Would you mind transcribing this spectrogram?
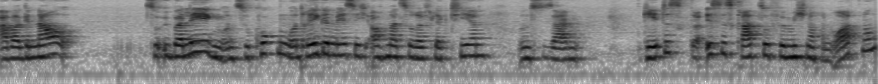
Aber genau zu überlegen und zu gucken und regelmäßig auch mal zu reflektieren und zu sagen, geht es, ist es gerade so für mich noch in Ordnung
